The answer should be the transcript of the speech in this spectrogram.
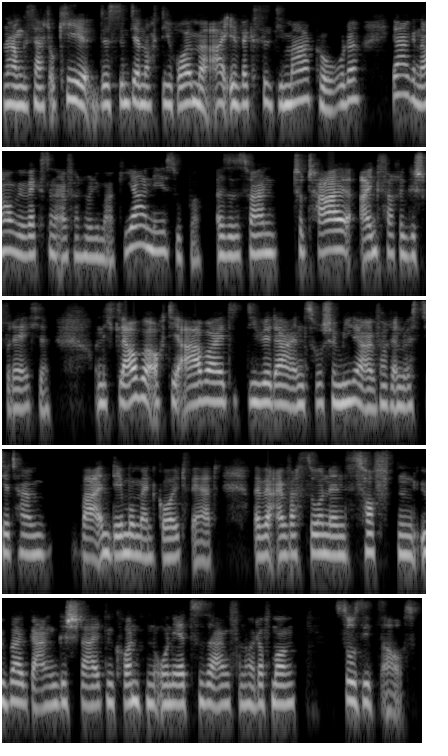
und haben gesagt, okay, das sind ja noch die Räume. Ah, ihr wechselt die Marke, oder? Ja, genau, wir wechseln einfach nur die Marke. Ja, nee, super. Also das waren total einfache Gespräche. Und ich glaube auch die Arbeit, die wir da in Social Media einfach investiert haben, war in dem Moment Gold wert, weil wir einfach so einen soften Übergang gestalten konnten, ohne jetzt zu sagen von heute auf morgen, so sieht's aus.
